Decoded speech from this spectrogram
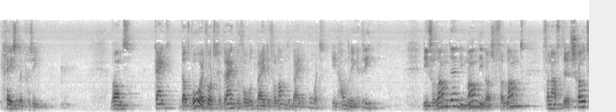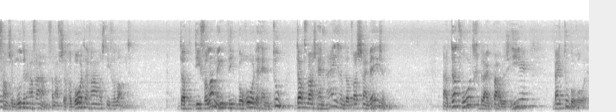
geestelijk gezien. Want kijk, dat woord wordt gebruikt bijvoorbeeld bij de verlamde bij de poort in Handelingen 3. Die verlamde, die man, die was verlamd vanaf de schoot van zijn moeder af aan. Vanaf zijn geboorte af aan was die verlamd. Dat, die verlamming, die behoorde hem toe. Dat was hem eigen, dat was zijn wezen. Nou, dat woord gebruikt Paulus hier bij toebehoren.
